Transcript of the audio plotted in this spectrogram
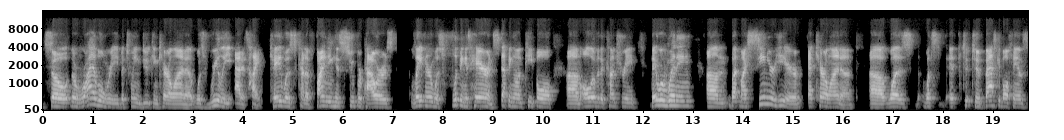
So the rivalry between Duke and Carolina was really at its height. K was kind of finding his superpowers. Laettner was flipping his hair and stepping on people um, all over the country. They were winning. Um, but my senior year at Carolina uh, was what's it, to, to, basketball fans,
